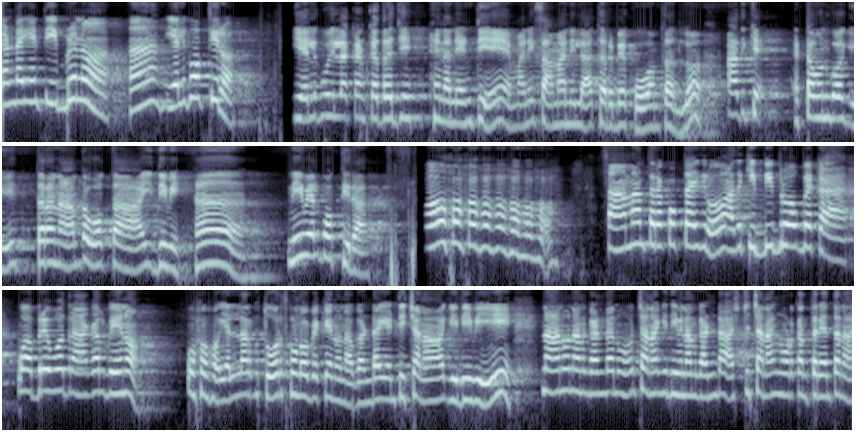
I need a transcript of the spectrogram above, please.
ಗಂಡ ಹೆಂಡತಿ ಇಬ್ರು ಹ ಎಲ್ಗ ಹೋಗ್ತಿರೋ? ಎಲ್ಲಿಗೂ ಇಲ್ಲ ಕಣ್ಕದ್ರಜ್ಜಿ ನನ್ನ ಹೆಂಡತಿ ಮನೆಗೆ ಸಾಮಾನಿಲ್ಲ ತರಬೇಕು ಅಂತಂದ್ಲು ಅದಕ್ಕೆ ಟೌನ್ಗೆ ಹೋಗಿ ತರೋಣ ಅಂತ ಹೋಗ್ತಾ ಇದ್ದೀವಿ ಹಾಂ ನೀವೆಲ್ಗೆ ಹೋಗ್ತೀರಾ ಸಾಮಾನು ಸಾಮಾನ್ ತರಕ್ ಹೋಗ್ತಾ ಇದ್ರು ಅದಕ್ಕೆ ಇಬ್ಬಿಬ್ರು ಹೋಗ್ಬೇಕಾ ಒಬ್ಬರೇ ಹೋದ್ರೆ ಆಗಲ್ವೇನೋ ಓಹೋ ಎಲ್ಲಾರ್ಗು ತೋರಿಸ್ಕೊಂಡು ಹೋಗ್ಬೇಕೇನೋ ನಾವು ಗಂಡ ಹೆಂಡತಿ ಚೆನ್ನಾಗಿದ್ದೀವಿ ನಾನು ನನ್ನ ಗಂಡನು ಚೆನ್ನಾಗಿದ್ದೀವಿ ನನ್ನ ಗಂಡ ಅಷ್ಟು ಚೆನ್ನಾಗಿ ನೋಡ್ಕೊಂತಾರೆ ಅಂತ ನಾ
